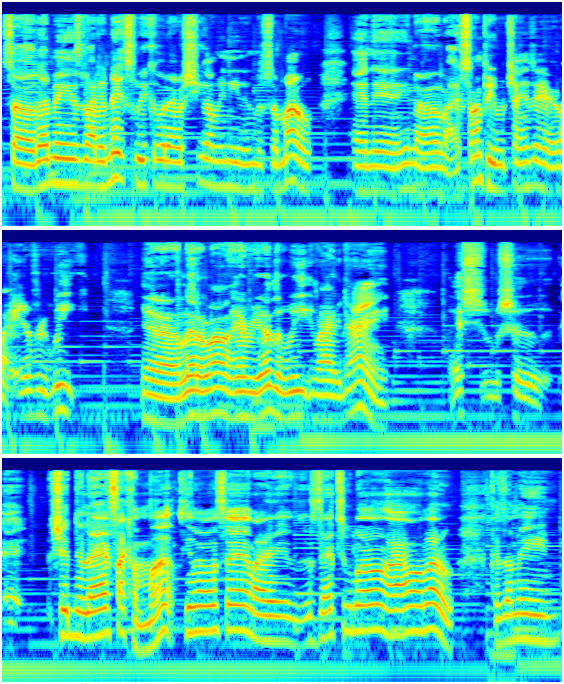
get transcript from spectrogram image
So that means by the next week or whatever, she gonna be needing some more. And then you know, like some people change their hair like every week, you know, let alone every other week. Like dang that should, should that shouldn't it last like a month? You know what I'm saying? Like, is that too long? I don't know. Cause I mean,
